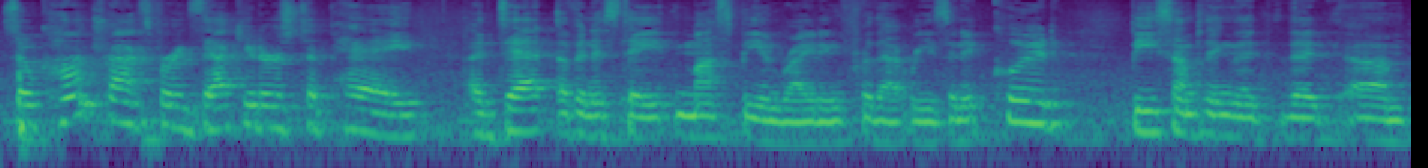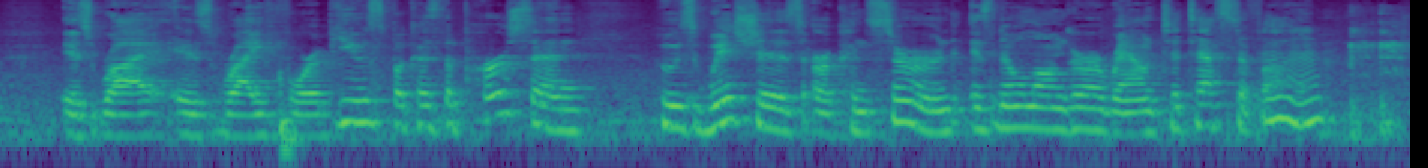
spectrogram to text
So contracts for executors to pay a debt of an estate must be in writing for that reason. It could be something that that um, is is rife for abuse because the person whose wishes are concerned is no longer around to testify. Mm-hmm.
